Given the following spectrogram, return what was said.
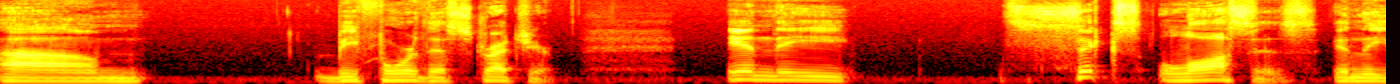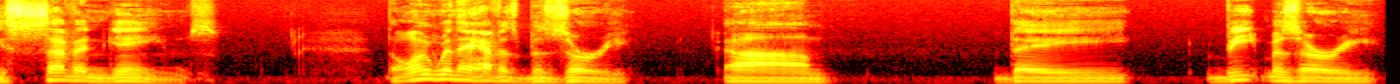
um, before this stretch here. In the six losses in these seven games, the only win they have is Missouri. Um, they beat Missouri,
